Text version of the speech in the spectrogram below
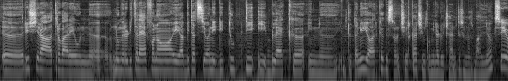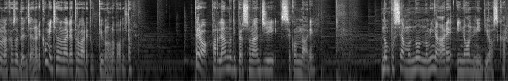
eh, riuscirà a trovare un uh, numero di telefono e abitazioni di tutti i black in, in, tutta New York, che sono circa 5200 se non sbaglio. Sì, una cosa del genere. Comincia ad andare a trovare tutti uno alla volta. Però parlando di personaggi secondari, non possiamo non nominare i nonni di Oscar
